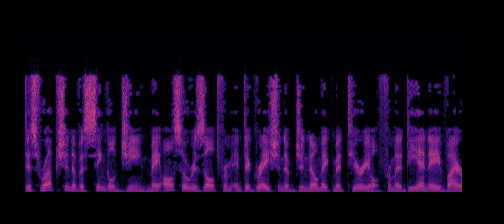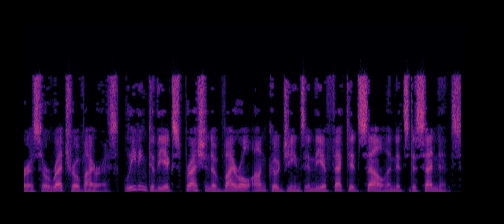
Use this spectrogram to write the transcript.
Disruption of a single gene may also result from integration of genomic material from a DNA virus or retrovirus, leading to the expression of viral oncogenes in the affected cell and its descendants.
